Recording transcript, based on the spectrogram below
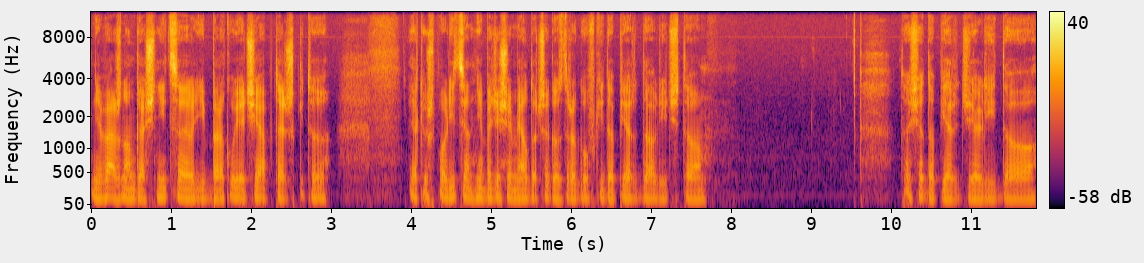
nieważną gaśnicę i brakuje ci apteczki, to jak już policjant nie będzie się miał do czego z drogówki dopierdolić, to to się dopierdzieli do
